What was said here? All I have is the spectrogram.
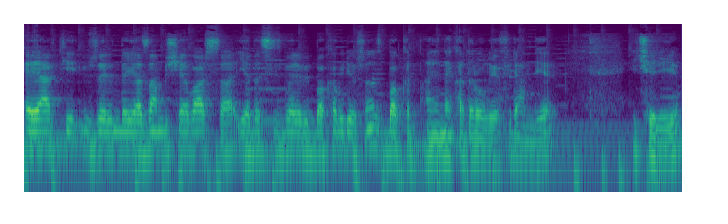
eğer ki üzerinde yazan bir şey varsa ya da siz böyle bir bakabiliyorsanız bakın hani ne kadar oluyor filan diye içeriği.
